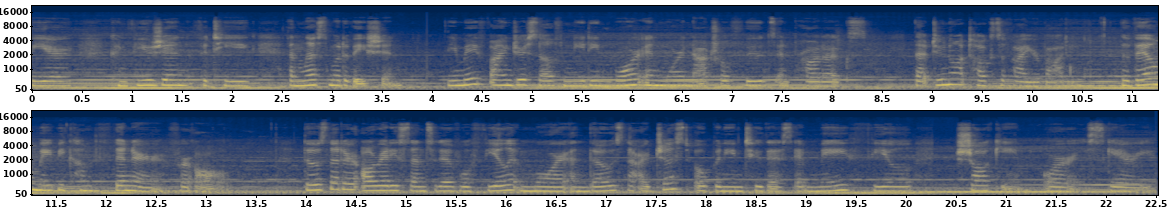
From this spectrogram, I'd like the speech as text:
fear, confusion, fatigue, and less motivation you may find yourself needing more and more natural foods and products that do not toxify your body. The veil may become thinner for all. Those that are already sensitive will feel it more, and those that are just opening to this, it may feel shocking or scary.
